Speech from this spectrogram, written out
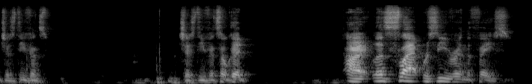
Just defense. Just defense. So good. All right. Let's slap receiver in the face.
